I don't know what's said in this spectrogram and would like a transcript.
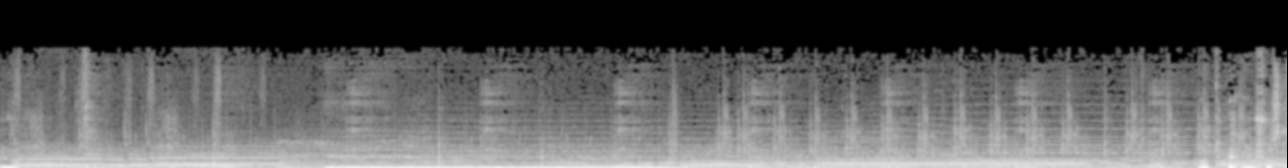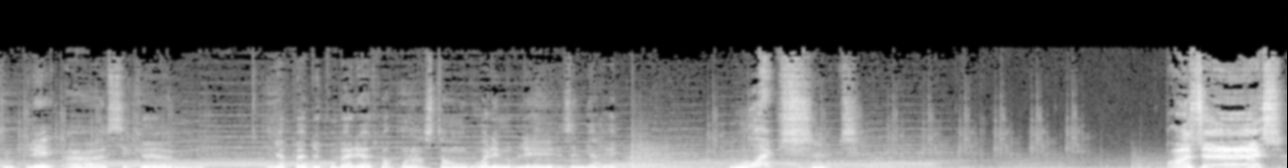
Non. En tout cas, une chose qui me plaît, euh, c'est que euh, il n'y a pas de combat aléatoire pour l'instant. On voit les, ennemis arriver. Watch it Princesse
